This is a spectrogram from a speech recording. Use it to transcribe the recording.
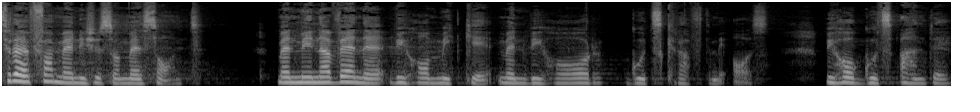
träffa människor som är sånt. Men mina vänner, vi har mycket, men vi har Guds kraft med oss. Vi har Guds ande.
